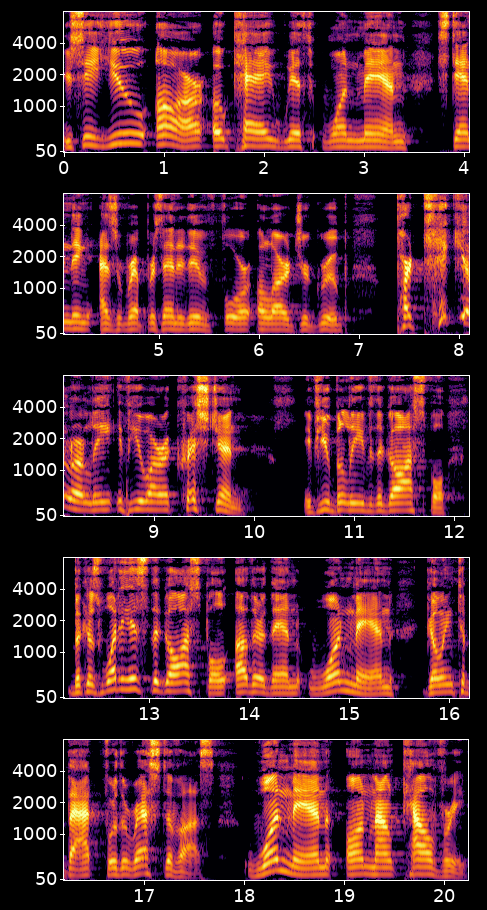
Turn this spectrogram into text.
You see, you are okay with one man standing as a representative for a larger group, particularly if you are a Christian. if you believe the gospel. Because what is the gospel other than one man going to bat for the rest of us? One man on Mount Calvary.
